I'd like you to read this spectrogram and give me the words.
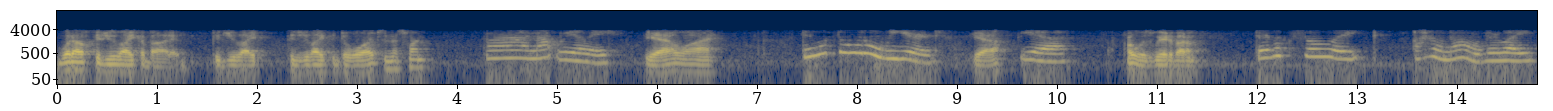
what else did you like about it? Did you like did you like the dwarves in this one? Uh, not really. Yeah, why? They looked a little weird. Yeah. Yeah. What was weird about them? They look so like I don't know. They're like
